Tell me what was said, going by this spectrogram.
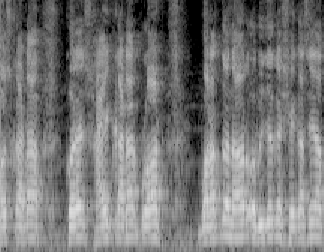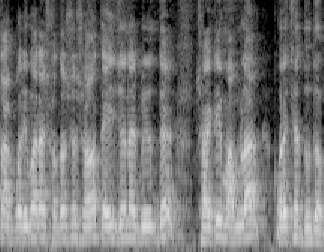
দশ কাঠা করে ষাট কাঠার প্লট বরাদ্দ নেওয়ার অভিযোগে শেখ হাসিনা তার পরিবারের সদস্য সহ তেইশ জনের বিরুদ্ধে ছয়টি মামলা করেছে দুদক।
